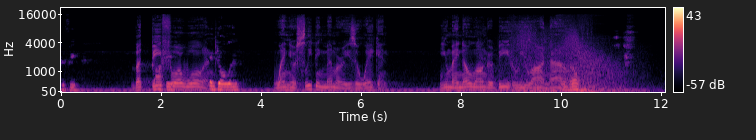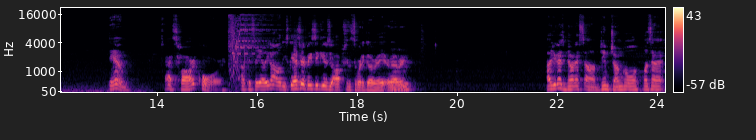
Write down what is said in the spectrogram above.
Goofy. But be Coffee. forewarned. And Dolan. When your sleeping memories awaken, you may no longer be who you are now. Oh no. Damn. That's hardcore. Okay, so yeah, we got all these. Yeah, that's where it basically gives you options to where to go, right, or whatever. Uh, you guys notice um, Deep Jungle wasn't.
